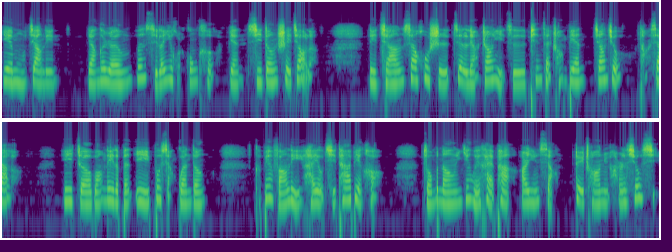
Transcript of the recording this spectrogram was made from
夜幕降临，两个人温习了一会儿功课，便熄灯睡觉了。李强向护士借了两张椅子，拼在床边，将就躺下了。依着王丽的本意，不想关灯。可病房里还有其他病号，总不能因为害怕而影响对床女孩的休息。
